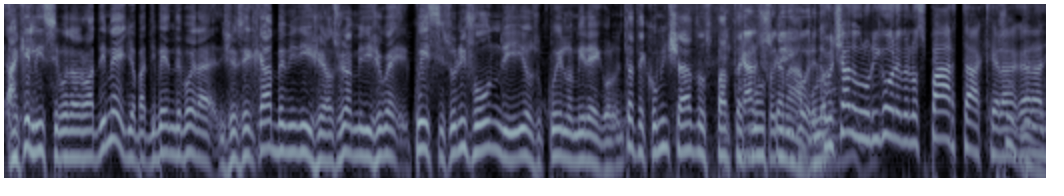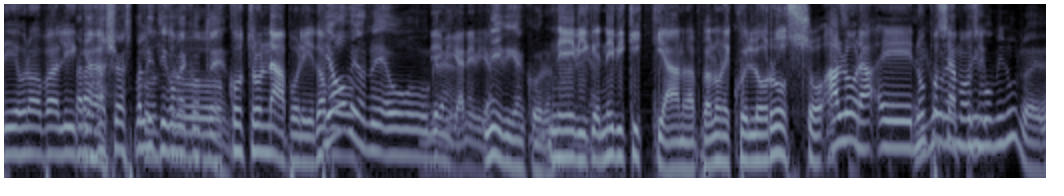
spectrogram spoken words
Anche lì si poteva trovare di meglio, ma dipende poi. La, dice, se il club mi dice, la società mi dice que- questi sono i fondi, io su quello mi regolo. Intanto è cominciato Spartak Calcio Mosca. Napoli. È cominciato con un rigore per lo Spartak, la Subito. gara di Europa League Guarda, faccia Spalletti com'è contento. contro il Napoli. Dopo Piove o, ne- o Nevica, gra- nevica. ancora? Nevi, Nevi Chicchiano, il pallone è quello rosso. Allora, eh, non possiamo. al primo minuto è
